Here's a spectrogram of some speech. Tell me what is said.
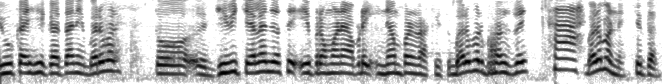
એવું કંઈ કરતા નહીં, બરાબર? તો જેવી ચેલેન્જ હશે એ પ્રમાણે આપણે ઇનામ પણ રાખીશું. બરાબર ભાવેશભાઈ? હા. બરાબર ને ચેતન?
